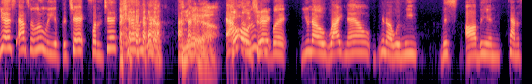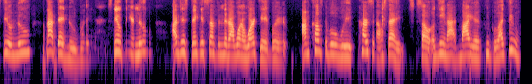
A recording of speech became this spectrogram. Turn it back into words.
Yes, absolutely. If the check for the check, hell yeah. yeah. Come on, check. But you know, right now, you know, with me, this all being kind of still new, not that new, but still being new. I just think it's something that I want to work at, but I'm comfortable with cursing on stage. So again, I admire people like you.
